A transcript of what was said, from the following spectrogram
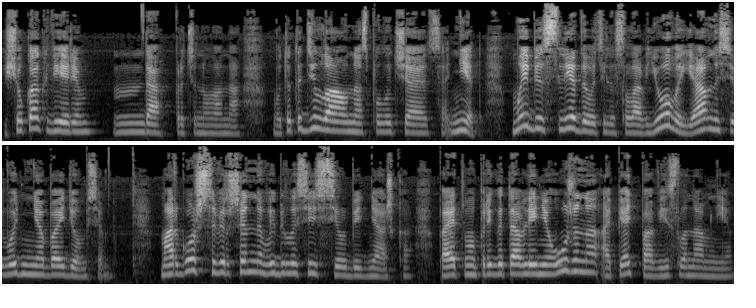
«Еще как верим!» «Да», — протянула она. «Вот это дела у нас получается. Нет, мы без следователя Соловьева явно сегодня не обойдемся. Маргош совершенно выбилась из сил, бедняжка, поэтому приготовление ужина опять повисло на мне.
